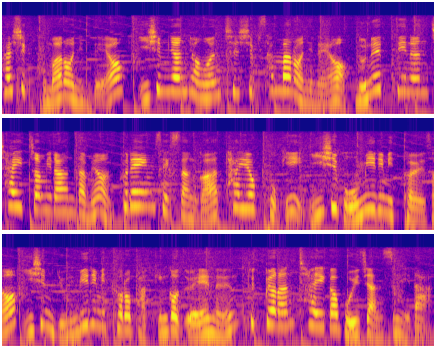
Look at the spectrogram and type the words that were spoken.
89만원인데요. 20년형은 73만원이네요. 눈에 띄는 차이점이라 한다면 프레임 색상과 타이어 폭이 25mm에서 26mm로 바뀐 것 외에는 특별한 차이가 보이지 않습니다.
